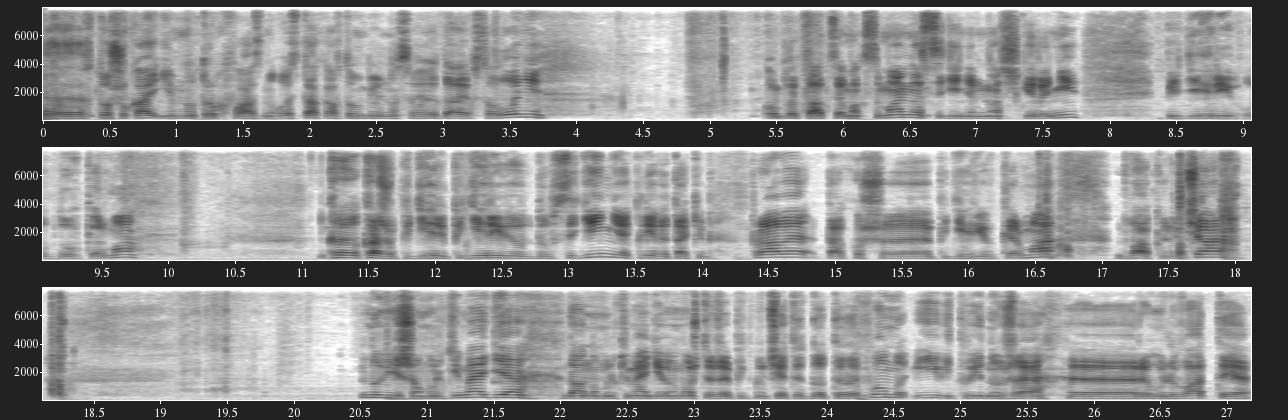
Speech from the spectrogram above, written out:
Е, хто шукає іменно трьохфазну. Ось так автомобіль у нас виглядає в салоні. Комплектація максимальна, сидіння в нас шкіряні, підігрів обдув керма. Кажу, підігрів, підігрів і обдув сидіння, як ліве, так і праве. Також е, підігрів керма, два ключа. Новіша мультимедіа. Дану мультимедію ви можете вже підключити до телефону і відповідно вже е, регулювати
